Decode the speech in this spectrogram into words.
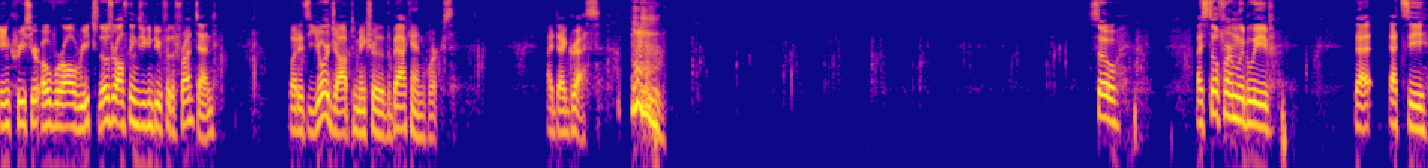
increase your overall reach. Those are all things you can do for the front end, but it's your job to make sure that the back end works. I digress. so, I still firmly believe that Etsy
